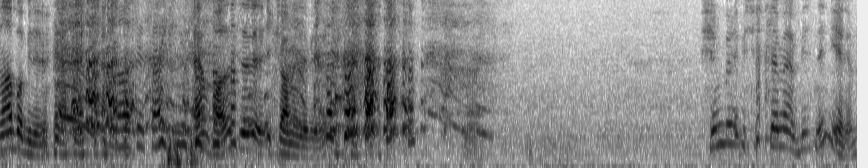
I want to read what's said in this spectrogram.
ne yapabilirim yani? Afiyet versin. En fazla size de ikram edebilirim. Şimdi böyle bir sisteme biz ne diyelim?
